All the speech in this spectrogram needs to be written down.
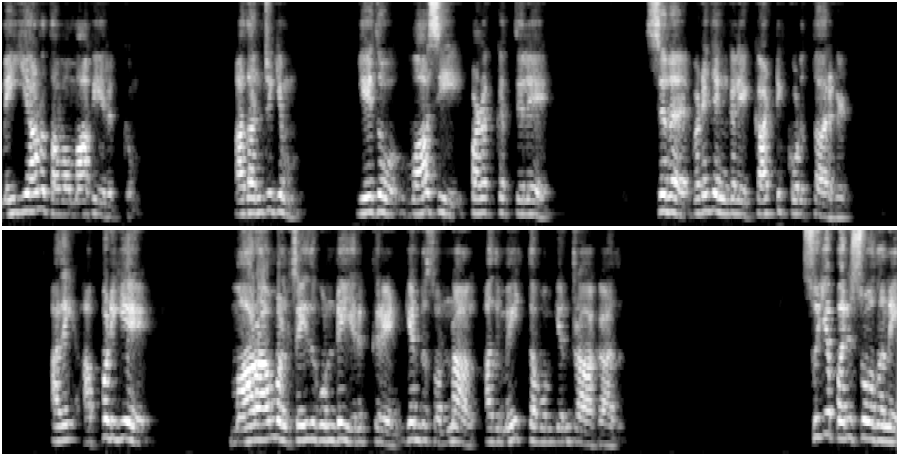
மெய்யான தவமாக இருக்கும். அதன்றியும் ஏதோ வாசி பழக்கத்திலே சில விடயங்களை காட்டிக் கொடுத்தார்கள். அதை அப்படியே மாறாமல் செய்து கொண்டே இருக்கிறேன் என்று சொன்னால் அது மெய்த்தவம் என்று ஆகாது சுய பரிசோதனை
